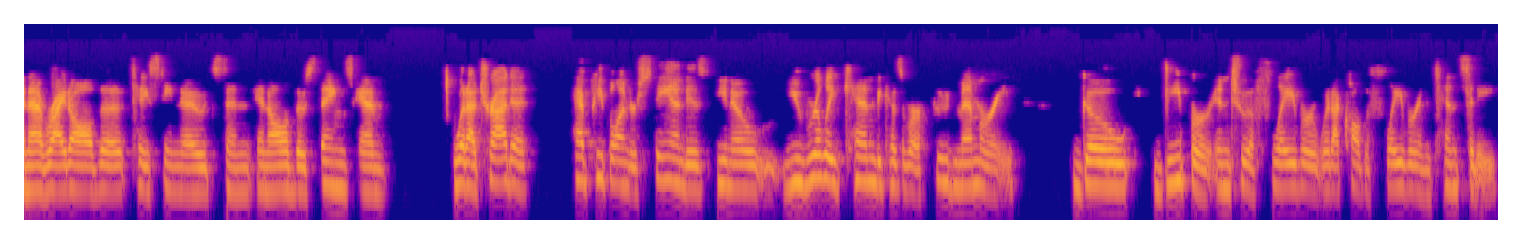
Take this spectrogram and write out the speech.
And I write all the tasting notes and, and all of those things. And what I try to have people understand is, you know, you really can, because of our food memory, go deeper into a flavor, what I call the flavor intensity.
